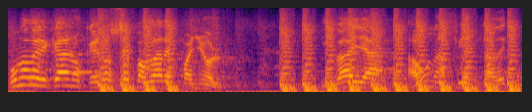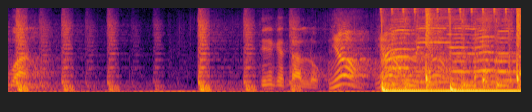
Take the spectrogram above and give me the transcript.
Un americano que no sepa hablar español y vaya a una fiesta de cubanos, tiene que estar loco. ¡No! ¡No!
